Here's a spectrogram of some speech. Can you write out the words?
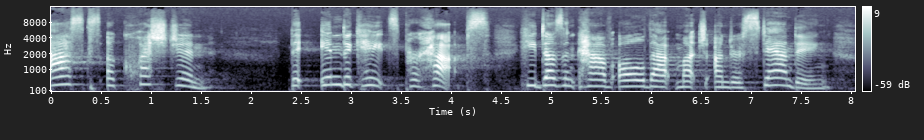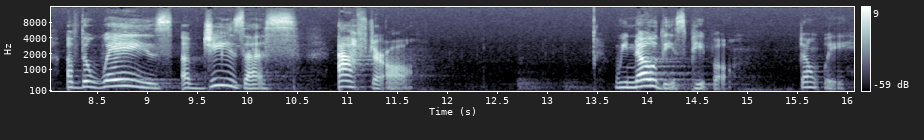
asks a question that indicates perhaps he doesn't have all that much understanding of the ways of Jesus after all. We know these people, don't we?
